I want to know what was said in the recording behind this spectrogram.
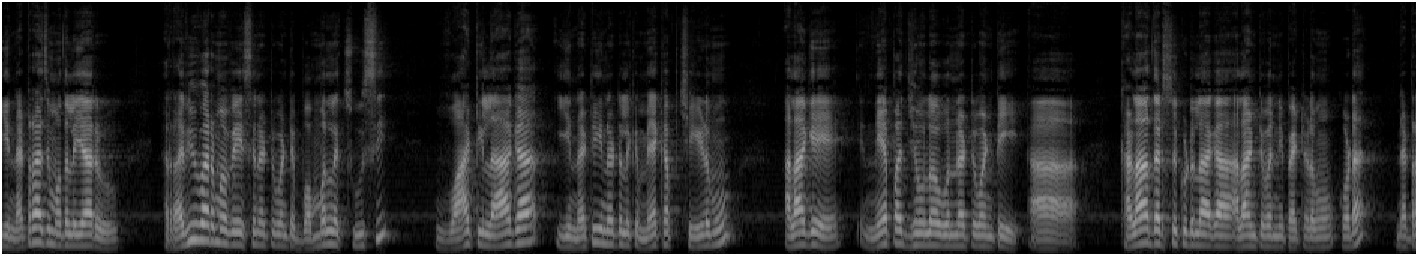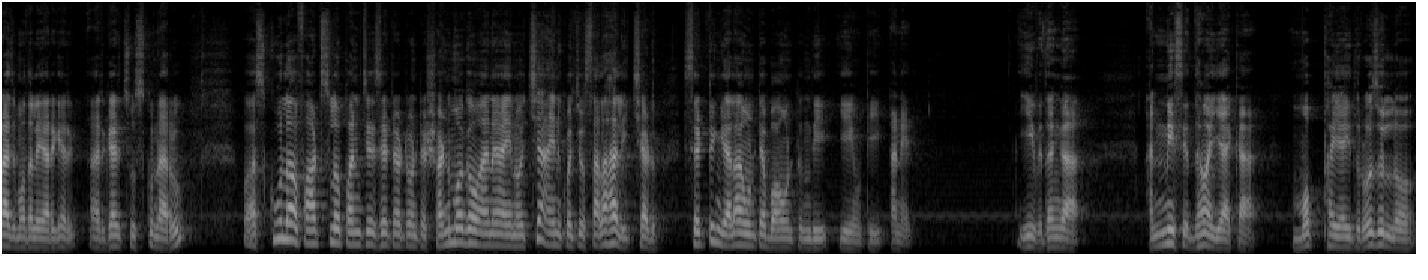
ఈ నటరాజు మొదలయ్యారు రవివర్మ వేసినటువంటి బొమ్మల్ని చూసి వాటిలాగా ఈ నటీనటులకి మేకప్ చేయడము అలాగే నేపథ్యంలో ఉన్నటువంటి ఆ కళాదర్శకుడిలాగా అలాంటివన్నీ పెట్టడము కూడా నటరాజ్ మొదలయ్యారు గారి గారు చూసుకున్నారు. స్కూల్ ఆఫ్ ఆర్ట్స్లో పనిచేసేటటువంటి షణ్ముఖం అనే ఆయన వచ్చి ఆయన కొంచెం సలహాలు ఇచ్చాడు. సెట్టింగ్ ఎలా ఉంటే బాగుంటుంది ఏమిటి అనేది. ఈ విధంగా అన్నీ సిద్ధమయ్యాక ముప్పై ఐదు రోజుల్లో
